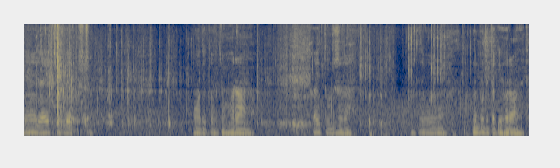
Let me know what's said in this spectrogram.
ні, я їх тут випущу. О, яка в нього рана. Хай тут живе. Можливо, йому не буде так його ранити.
